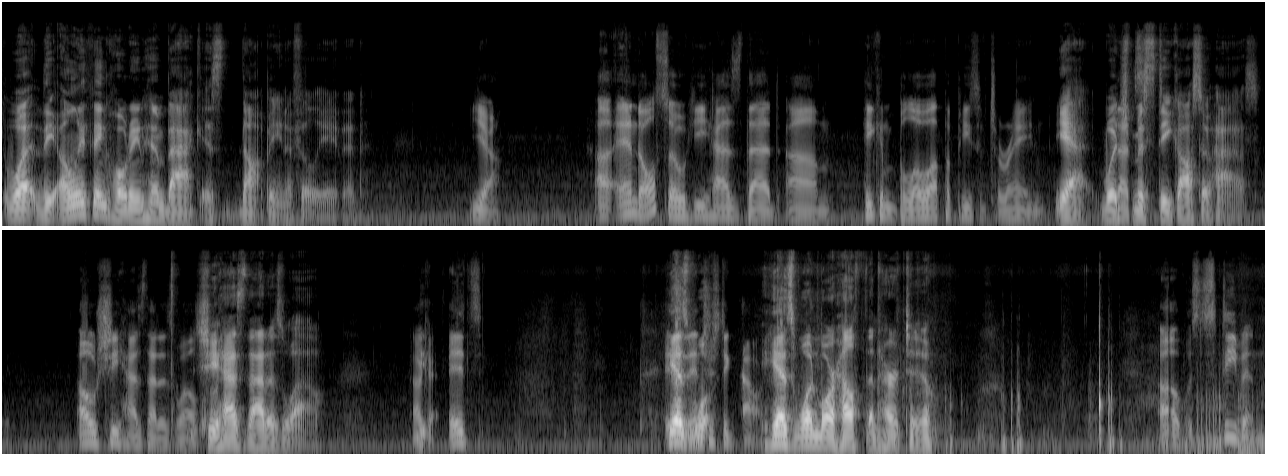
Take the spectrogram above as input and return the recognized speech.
what the only thing holding him back is not being affiliated. Yeah. Uh, and also, he has that. Um, he can blow up a piece of terrain. Yeah, which That's- Mystique also has. Oh, she has that as well. She has that as well. Okay, it's. He it's has an one- interesting power. He has one more health than her too. Uh, Steven,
